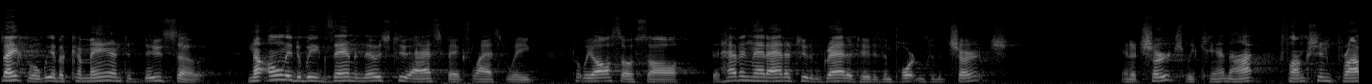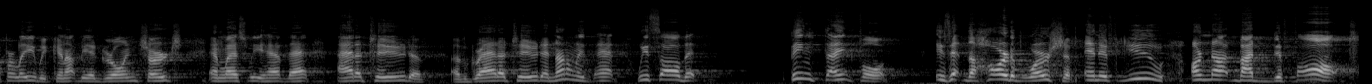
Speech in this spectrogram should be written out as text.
thankful. We have a command to do so. Not only did we examine those two aspects last week, but we also saw that having that attitude of gratitude is important for the church. In a church, we cannot function properly. We cannot be a growing church unless we have that attitude of, of gratitude. And not only that, we saw that being thankful is at the heart of worship. And if you are not by default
